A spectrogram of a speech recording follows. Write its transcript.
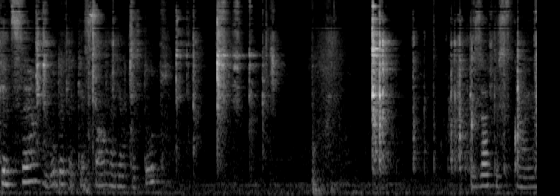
Кільце буде таке саме, як і тут. Затискаємо.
